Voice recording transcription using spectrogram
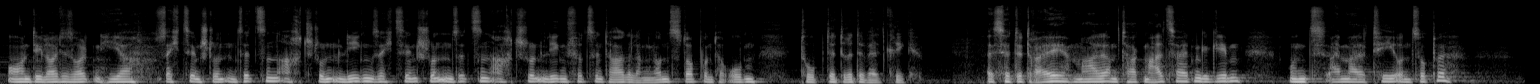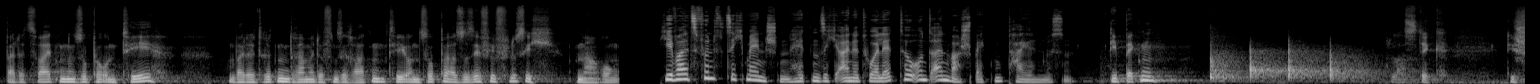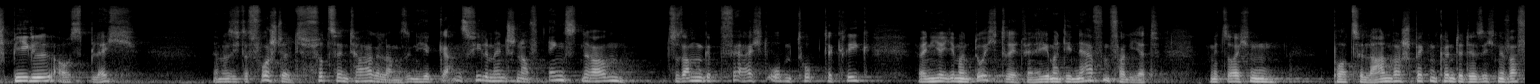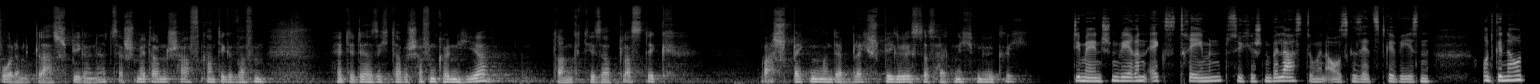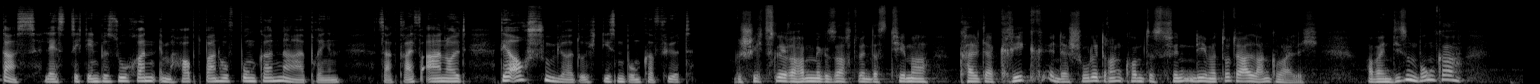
Und die Leute sollten hier 16 Stunden sitzen, 8 Stunden liegen, 16 Stunden sitzen, 8 Stunden liegen, 14 Tage lang nonstop. Und da oben tobt der dritte Weltkrieg. Es hätte dreimal am Tag Mahlzeiten gegeben und einmal Tee und Suppe. Bei der zweiten Suppe und Tee und bei der dritten, dreimal dürfen Sie raten, Tee und Suppe, also sehr viel Flüssignahrung. Jeweils 50 Menschen hätten sich eine Toilette und ein Waschbecken teilen müssen. Die Becken, Plastik, die Spiegel aus Blech. Wenn man sich das vorstellt, 14 Tage lang sind hier ganz viele Menschen auf engstem Raum zusammengepfercht, oben tobt der Krieg. Wenn hier jemand durchdreht, wenn hier jemand die Nerven verliert, mit solchen Porzellanwaschbecken könnte der sich eine Waffe oder mit Glasspiegeln, ne, zerschmettern, scharfkantige Waffen, hätte der sich da beschaffen können. Hier, dank dieser Plastikwaschbecken und der Blechspiegel, ist das halt nicht möglich. Die Menschen wären extremen psychischen Belastungen ausgesetzt gewesen. Und genau das lässt sich den Besuchern im Hauptbahnhof-Bunker nahebringen, sagt Ralf Arnold, der auch Schüler durch diesen Bunker führt. Geschichtslehrer haben mir gesagt, wenn das Thema Kalter Krieg in der Schule drankommt, das finden die immer total langweilig. Aber in diesem Bunker,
